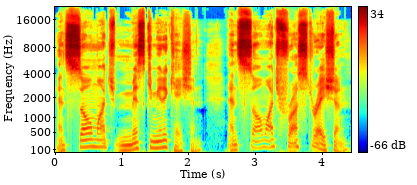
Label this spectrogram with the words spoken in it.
and so much miscommunication and so much frustration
